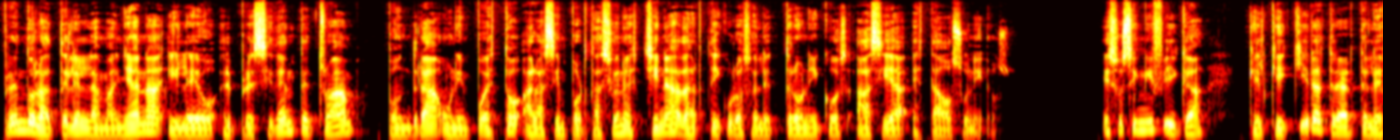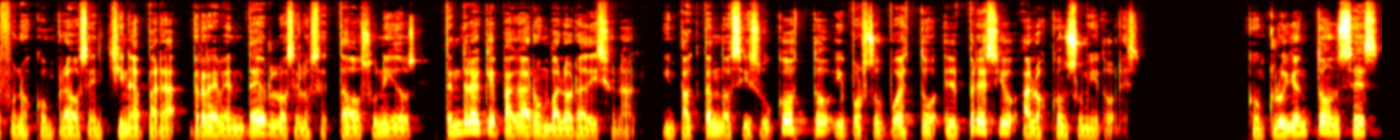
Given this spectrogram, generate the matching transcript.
Prendo la tele en la mañana y leo el presidente Trump pondrá un impuesto a las importaciones chinas de artículos electrónicos hacia Estados Unidos. Eso significa que el que quiera traer teléfonos comprados en China para revenderlos en los Estados Unidos tendrá que pagar un valor adicional, impactando así su costo y por supuesto el precio a los consumidores. Concluyo entonces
